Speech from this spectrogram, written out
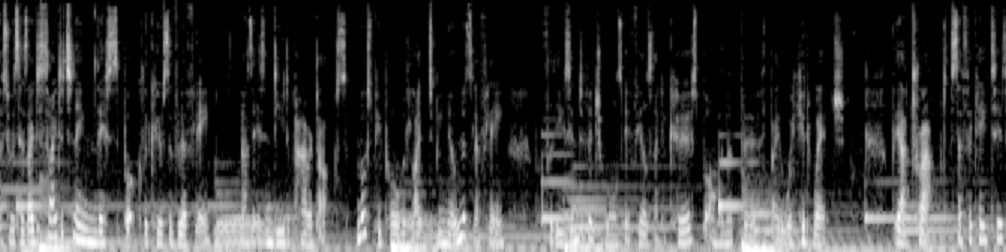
so it says, I decided to name this book The Curse of Lovely, as it is indeed a paradox. Most people would like to be known as lovely, but for these individuals, it feels like a curse put on them at birth by a wicked witch. They are trapped, suffocated,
